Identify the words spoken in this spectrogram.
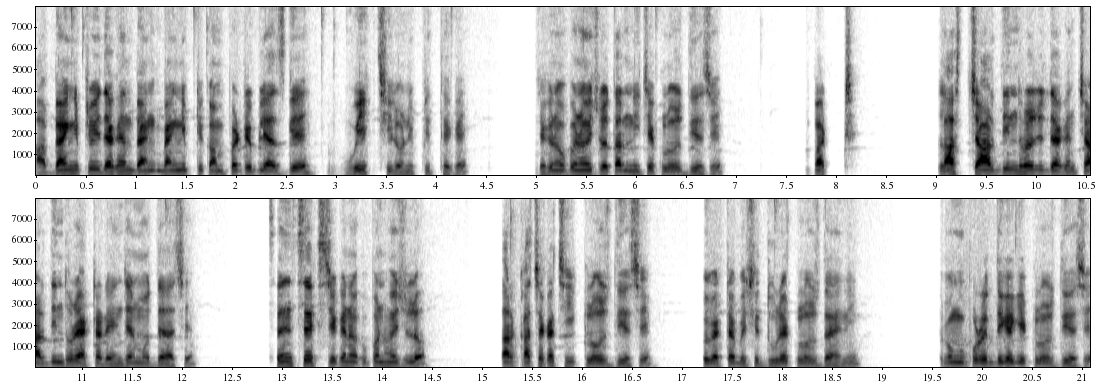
আর ব্যাঙ্ক নিফটি যদি দেখেন ব্যাঙ্ক ব্যাঙ্ক নিফটি কম্পারেটিভলি আজকে উইক ছিল নিফটির থেকে। যেখানে ওপেন হয়েছিল তার নিচে ক্লোজ দিয়েছে। বাট লাস্ট চার দিন ধরে যদি দেখেন চার দিন ধরে একটা রেঞ্জের মধ্যে আছে। সেন্সেক্স যেখানে ওপেন হয়েছিল তার কাছাকাছি ক্লোজ দিয়েছে। খুব একটা বেশি দূরে ক্লোজ দেয়নি। এবং উপরের দিকে গিয়ে ক্লোজ দিয়েছে।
